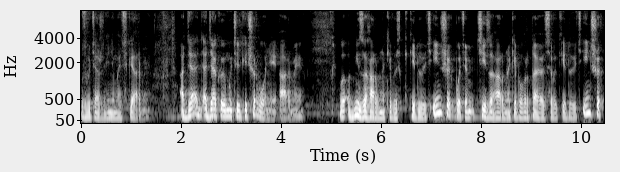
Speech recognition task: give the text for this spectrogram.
звитяжній німецькій армії, а, дя- а дякуємо тільки Червоній армії? Одні загарбники викидують інших, потім ті загарбники повертаються, викидують інших.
